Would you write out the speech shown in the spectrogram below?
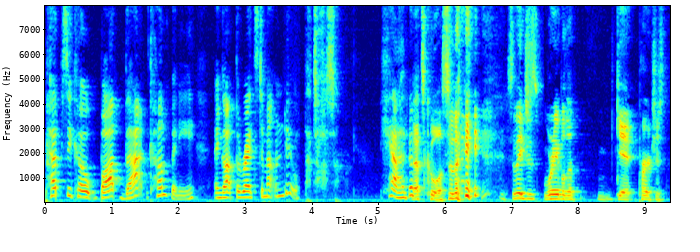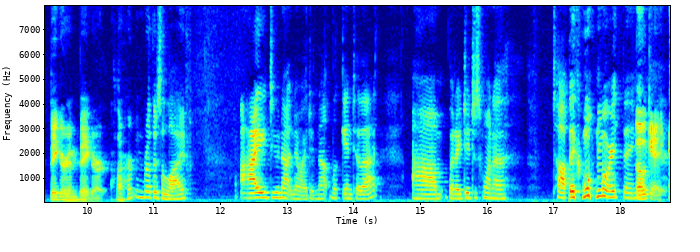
PepsiCo bought that company and got the rights to Mountain Dew. That's awesome. Yeah. That's cool. So they, so they just were able to get purchased bigger and bigger. Are the Hartman brothers alive? I do not know. I did not look into that. Um, but I did just want to topic one more thing. Okay.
